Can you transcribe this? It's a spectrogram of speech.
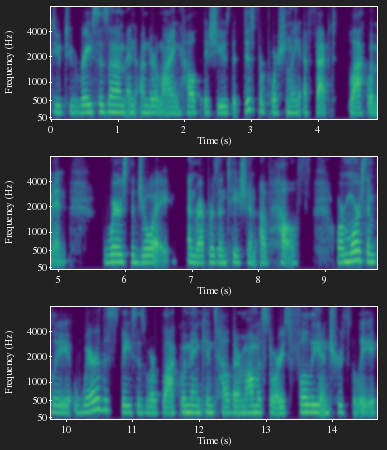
due to racism and underlying health issues that disproportionately affect Black women. Where's the joy and representation of health? Or more simply, where are the spaces where Black women can tell their mama stories fully and truthfully?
